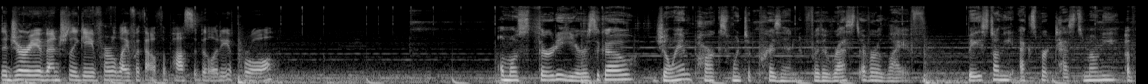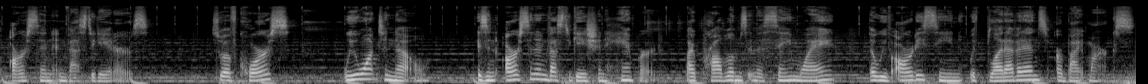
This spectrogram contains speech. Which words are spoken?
The jury eventually gave her life without the possibility of parole. Almost 30 years ago, Joanne Parks went to prison for the rest of her life based on the expert testimony of arson investigators. So, of course, we want to know is an arson investigation hampered by problems in the same way that we've already seen with blood evidence or bite marks?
